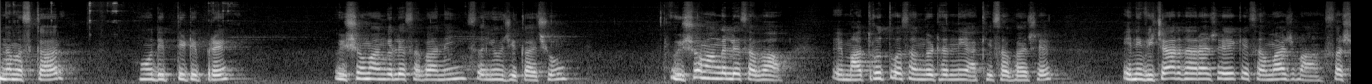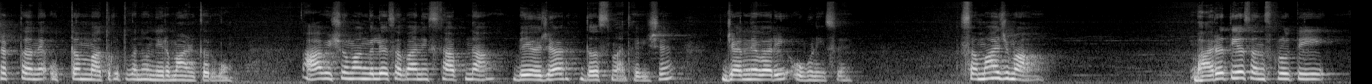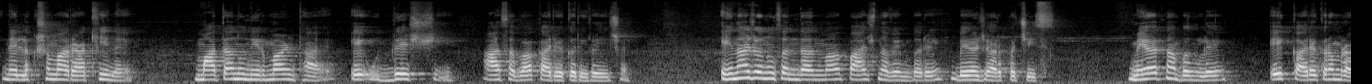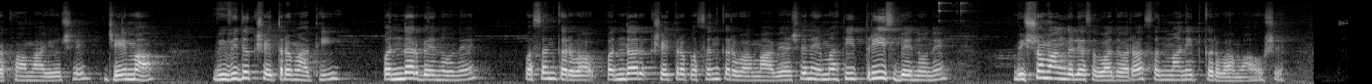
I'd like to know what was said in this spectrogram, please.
નમસ્કાર. હું દીપ્તિ ટિપરે. વિશ્વ માંગલ્ય સભાની સંયોજિકા છું. વિશ્વ માંગલ્ય સભા એ માતૃત્વ સંગઠનની આખી સભા છે. એની વિચારધારા છે કે સમાજમાં સશક્ત અને ઉત્તમ માતૃત્વનું નિર્માણ કરવું. આ વિશ્વ માંગલ્ય સભાની સ્થાપના બે હજાર દસમાં થઈ છે, જાન્યુઆરી ઓગણીસે. સમાજમાં ભારતીય સંસ્કૃતિને લક્ષ્યમાં રાખીને માતાનું નિર્માણ થાય એ ઉદ્દેશથી આ સભા કાર્ય કરી રહી છે. એના જ અનુસંધાનમાં પાંચ નવેમ્બરે બે હજાર પચીસ મેયરના બંગલે એક કાર્યક્રમ રાખવામાં આવ્યો છે, જેમાં વિવિધ ક્ષેત્રમાંથી પંદર બહેનોને પસંદ કરવા, પંદર ક્ષેત્ર પસંદ કરવામાં આવ્યા છે અને એમાંથી ત્રીસ બહેનોને વિશ્વ માંગલ્ય સભા દ્વારા સન્માનિત કરવામાં આવશે.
